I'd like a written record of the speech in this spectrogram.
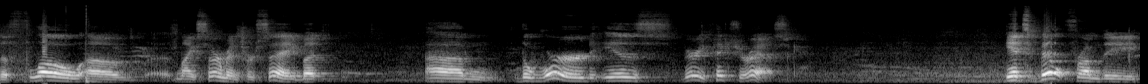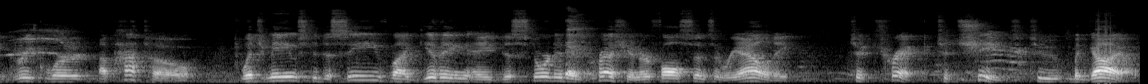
the flow of my sermon per se, but um, the word is very picturesque. It's built from the Greek word apato, which means to deceive by giving a distorted impression or false sense of reality, to trick, to cheat, to beguile.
